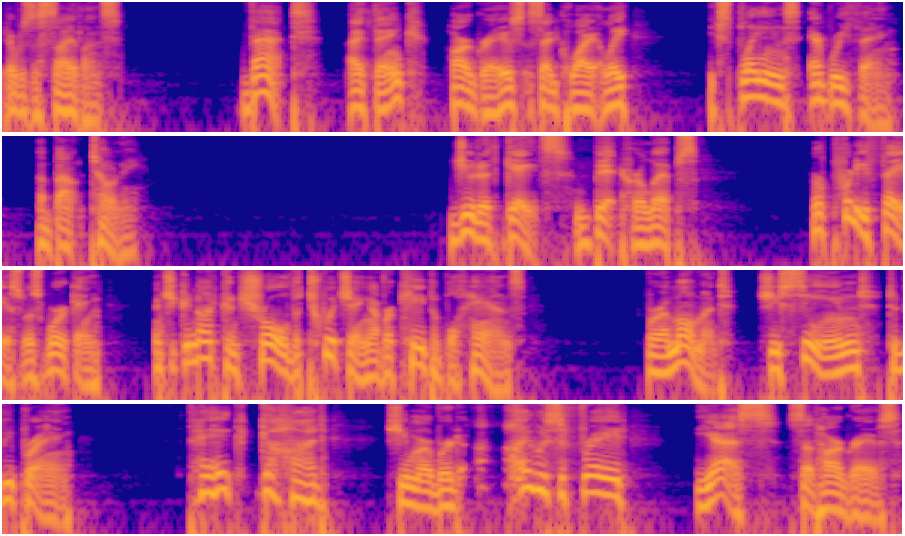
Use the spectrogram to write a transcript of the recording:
There was a silence. That, I think, Hargraves said quietly, explains everything about Tony. Judith Gates bit her lips. Her pretty face was working, and she could not control the twitching of her capable hands. For a moment she seemed to be praying. "'Thank God!' she murmured. "'I was afraid—' "'Yes,' said Hargraves.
